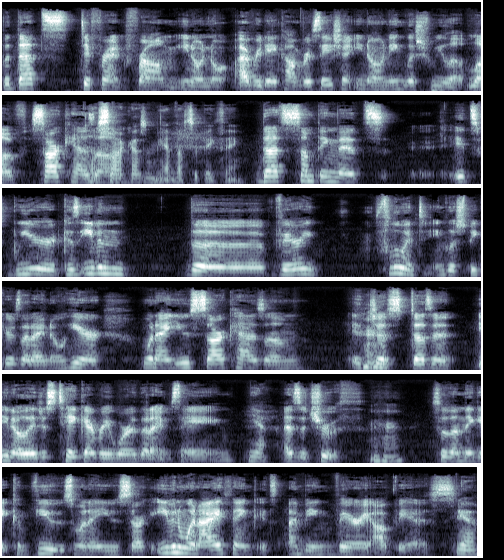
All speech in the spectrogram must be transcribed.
But that's different from you know no, everyday conversation. You know, in English we lo- love sarcasm. That's sarcasm. Yeah, that's a big thing. that's something that's it's weird because even the very fluent English speakers that I know here, when I use sarcasm, it just doesn't. You know, they just take every word that I'm saying Yeah. as a truth. Mm-hmm. So then they get confused when I use sarcasm, even when I think it's I'm being very obvious. Yeah.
